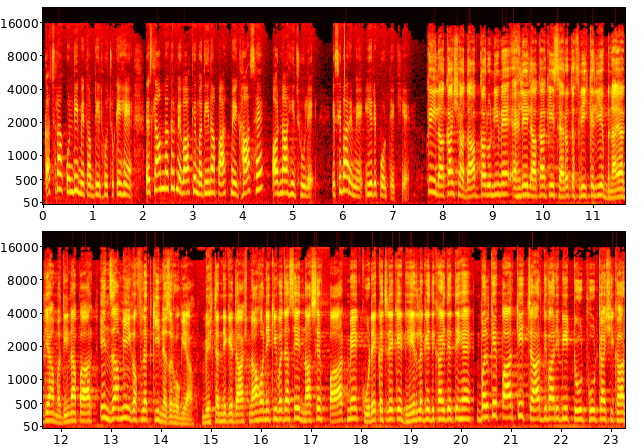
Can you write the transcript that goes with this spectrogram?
کچرا کنڈی میں تبدیل ہو چکے ہیں۔ اسلام نگر میں واقع مدینہ پارک میں گھاس ہے اور نہ ہی جھولے۔ اسی بارے میں یہ رپورٹ دیکھیے۔ کے علاقہ شاداب کالونی میں اہل علاقہ کی سیر و تفریح کے لیے بنایا گیا مدینہ پارک انظامی غفلت کی نظر ہو گیا۔ بہتر نگہداشت نہ ہونے کی وجہ سے نہ صرف پارک میں کوڑے کچرے کے ڈھیر لگے دکھائی دیتے ہیں بلکہ پارک کی چار دیواری بھی ٹوٹ پھوٹ کا شکار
